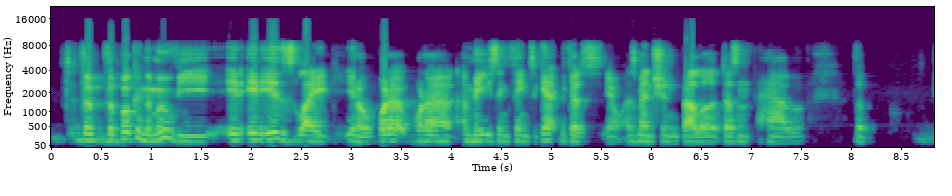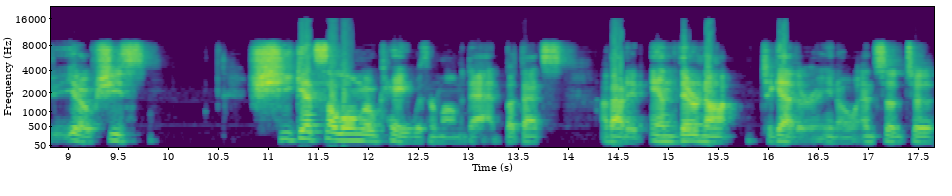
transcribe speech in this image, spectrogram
the the book and the movie, it, it is like, you know, what a what a amazing thing to get because, you know, as mentioned, Bella doesn't have the you know, she's she gets along okay with her mom and dad, but that's about it and they're not together you know and so to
